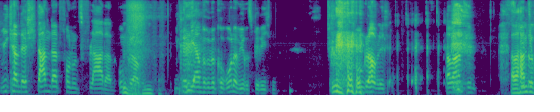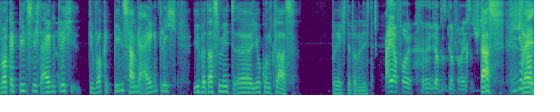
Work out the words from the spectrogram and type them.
Wie kann der Standard von uns fladern? Unglaublich. Wie können die einfach über Coronavirus berichten? Unglaublich. Aber Wahnsinn. Aber haben die. Rocket Beans nicht eigentlich, die Rocket Beans haben ja eigentlich über das mit äh, Joko und Klaas berichtet, oder nicht? Ah ja, voll. Ich habe das gerade verwechselt. Stimmt. Das, Die weil,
